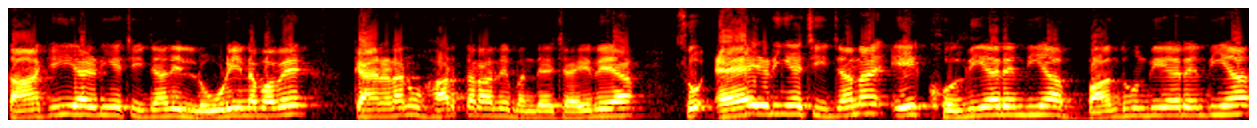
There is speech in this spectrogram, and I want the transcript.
ਤਾਂ ਕਿ ਇਹ ਜਿਹੜੀਆਂ ਚੀਜ਼ਾਂ ਦੀ ਲੋੜ ਹੀ ਨਾ ਪਵੇ, ਕੈਨੇਡਾ ਨੂੰ ਹਰ ਤਰ੍ਹਾਂ ਦੇ ਬੰਦੇ ਚਾਹੀਦੇ ਆ। ਸੋ ਇਹ ਜਿਹੜੀਆਂ ਚੀਜ਼ਾਂ ਨਾ, ਇਹ ਖੁੱਲਦੀਆਂ ਰਹਿੰਦੀਆਂ, ਬੰਦ ਹੁੰਦੀਆਂ ਰਹਿੰਦੀਆਂ।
